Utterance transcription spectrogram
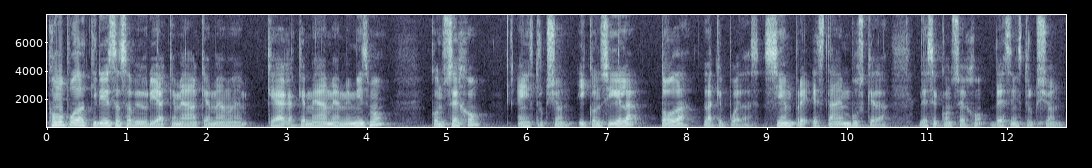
¿cómo puedo adquirir esa sabiduría que me haga que me ame, que haga que me ame a mí mismo? Consejo e instrucción y consíguela toda la que puedas. Siempre está en búsqueda de ese consejo, de esa instrucción,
